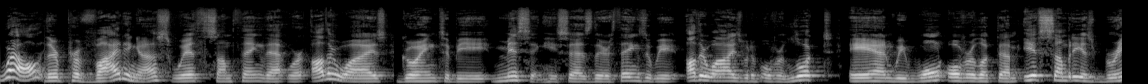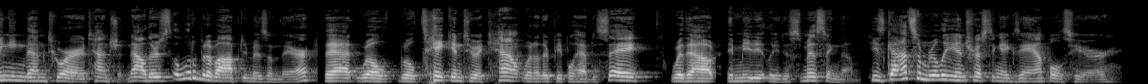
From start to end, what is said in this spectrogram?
Well, they're providing us with something that we're otherwise going to be missing. He says there are things that we otherwise would have overlooked and we won't overlook them if somebody is bringing them to our attention. Now, there's a little bit of optimism there that we'll, we'll take into account what other people have to say without immediately dismissing them. He's got some really interesting examples here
